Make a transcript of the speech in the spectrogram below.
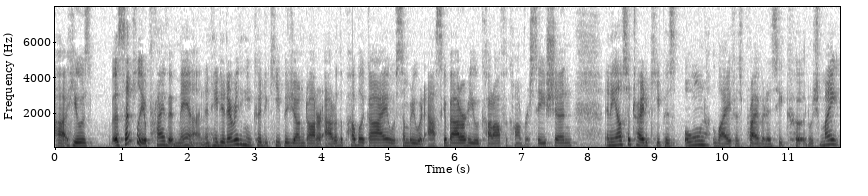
Uh, he was essentially a private man, and he did everything he could to keep his young daughter out of the public eye. If somebody would ask about her, he would cut off the conversation. And he also tried to keep his own life as private as he could, which might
